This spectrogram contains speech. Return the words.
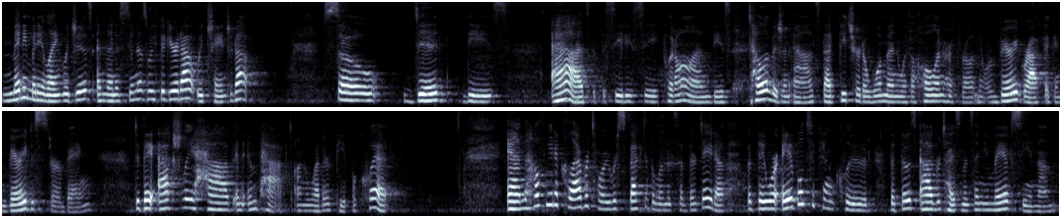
many, many languages. And then as soon as we figure it out, we change it up. So did these ads that the CDC put on, these television ads that featured a woman with a hole in her throat, and they were very graphic and very disturbing, did they actually have an impact on whether people quit? And the Health Media Collaboratory respected the limits of their data, but they were able to conclude that those advertisements, and you may have seen them,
